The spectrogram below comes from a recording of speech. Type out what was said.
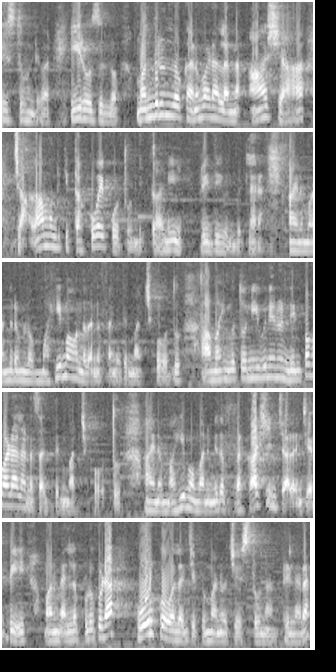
చేస్తూ ఉండేవారు. ఈ రోజుల్లో మందిరంలో కనబడాలన్న ఆశ చాలామందికి తక్కువైపోతుంది. కానీ ప్రియ దేవుని బిడ్డారా ఆయన మందిరంలో మహిమ ఉన్నదన్న సంగతిని మర్చిపోవద్దు. ఆ మహిమతో నీవు నేను నింపబడాలన్న సంగతిని మర్చిపోవద్దు. ఆయన మహిమ మన మీద ప్రకాశించాలని చెప్పి మనం ఎల్లప్పుడూ కూడా కోరుకోవాలని చెప్పి మనం చేస్తున్నాను. పిల్లరా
